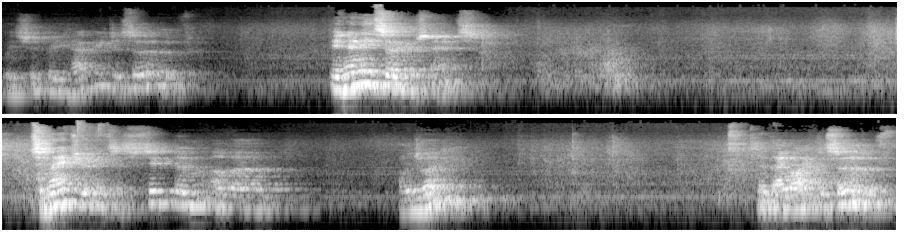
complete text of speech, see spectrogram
We should be happy to serve in any circumstance. So nature, it's a symptom of a, of a devotee. That they like to serve.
